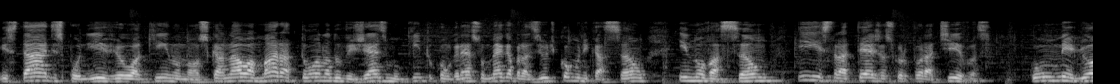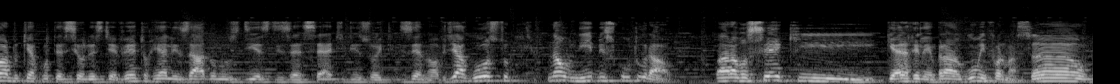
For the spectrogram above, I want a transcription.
está disponível aqui no nosso canal a maratona do 25º Congresso Mega Brasil de Comunicação, Inovação e Estratégias Corporativas com o melhor do que aconteceu neste evento realizado nos dias 17, 18 e 19 de agosto na Unibis Cultural. Para você que quer relembrar alguma informação,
